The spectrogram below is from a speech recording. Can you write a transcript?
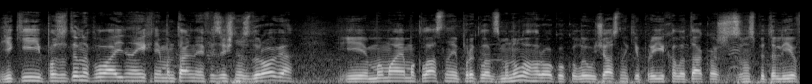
який позитивно впливає на їхнє ментальне і фізичне здоров'я. І ми маємо класний приклад з минулого року, коли учасники приїхали також з госпіталів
